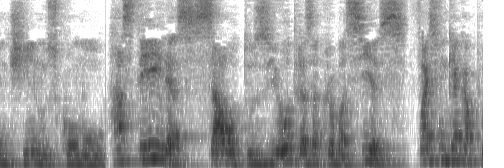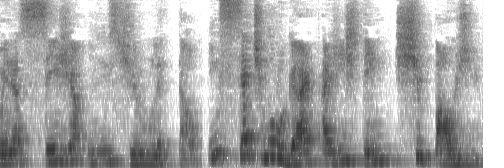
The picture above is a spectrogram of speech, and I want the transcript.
contínuos, como rasteiras, saltos e outras acrobacias, faz com que a capoeira seja um estilo letal. Em sétimo lugar, a gente tem Chipauge.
